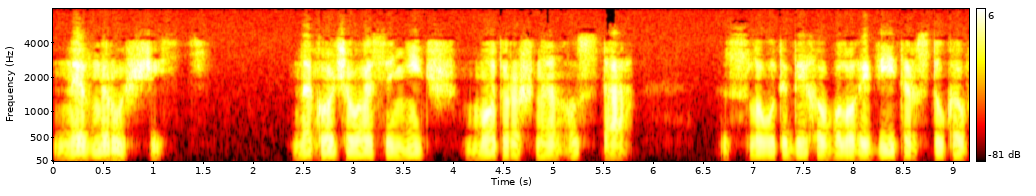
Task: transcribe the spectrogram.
Невмирущість. Накочувалася ніч моторошна, густа. Слово ти дихав, вологий вітер стукав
